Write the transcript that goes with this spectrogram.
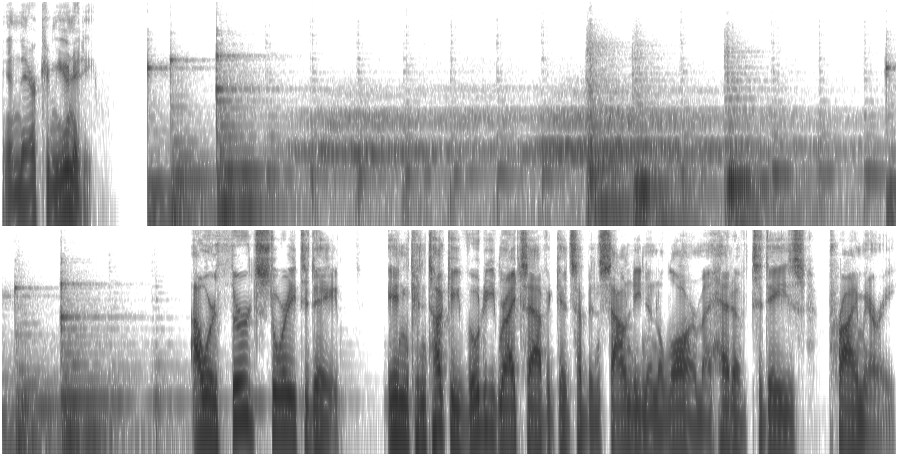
in their community. Our third story today. In Kentucky, voting rights advocates have been sounding an alarm ahead of today's primary.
